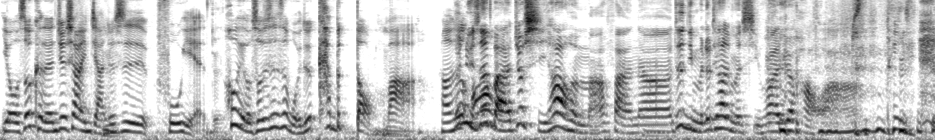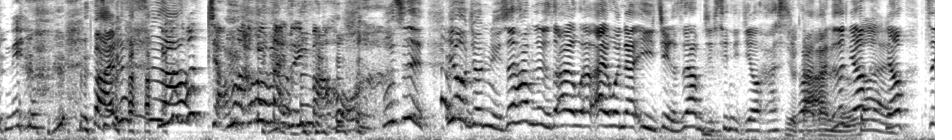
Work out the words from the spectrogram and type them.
有时候可能就像你讲，就是敷衍，对。或有时候就是我就看不懂嘛，然后女生哦本来就喜好很麻烦啊、就你们就挑你们喜欢的就好啊。你本来就是啊，讲话都会带着一把火。不是，因为我觉得女生她们就是爱问爱问人家意见，可是她们其实心里已经有她喜欢的就是你要你要这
